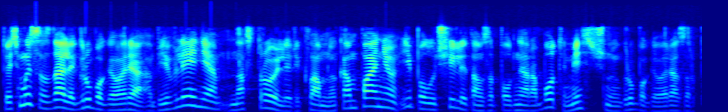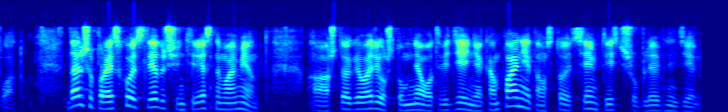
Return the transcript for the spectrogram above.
То есть мы создали, грубо говоря, объявление, настроили рекламную кампанию и получили там за полдня работы месячную, грубо говоря, зарплату. Дальше происходит следующий интересный момент. А, что я говорил, что у меня вот ведение компании там стоит 7 тысяч рублей в неделю.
